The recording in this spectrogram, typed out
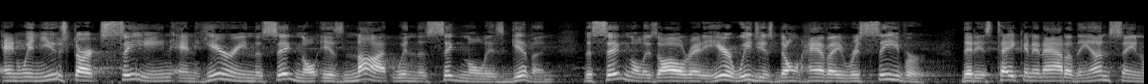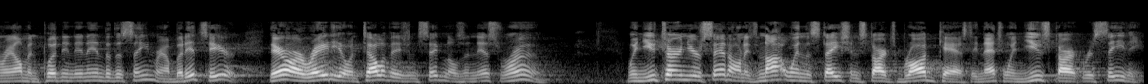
And when you start seeing and hearing the signal is not when the signal is given. The signal is already here. We just don't have a receiver that is taking it out of the unseen realm and putting it into the seen realm. But it's here. There are radio and television signals in this room. When you turn your set on, it's not when the station starts broadcasting, that's when you start receiving.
